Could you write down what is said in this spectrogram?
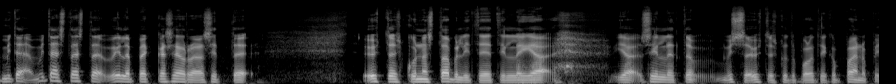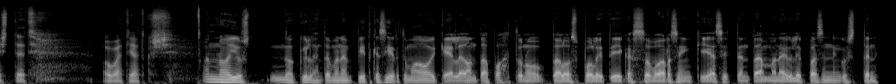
Mitä, mitäs tästä Ville-Pekka seuraa sitten yhteiskunnan stabiliteetille ja, ja sille, että missä yhteiskuntapolitiikan painopisteet ovat jatkossa? No just, no kyllähän tämmöinen pitkä siirtymä oikealle on tapahtunut talouspolitiikassa varsinkin ja sitten tämmöinen ylipäänsä niin kuin sitten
